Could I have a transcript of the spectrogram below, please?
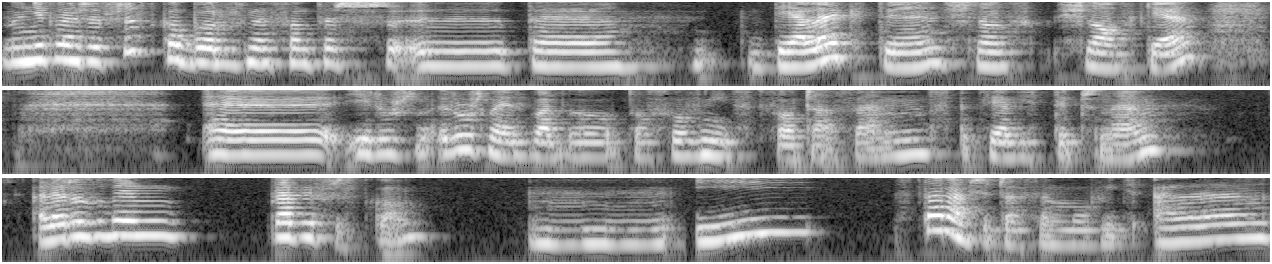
no nie powiem, że wszystko, bo różne są też y, te dialekty śląs śląskie. E, I róż, różne jest bardzo to słownictwo czasem, specjalistyczne, ale rozumiem prawie wszystko. Mm, I staram się czasem mówić, ale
